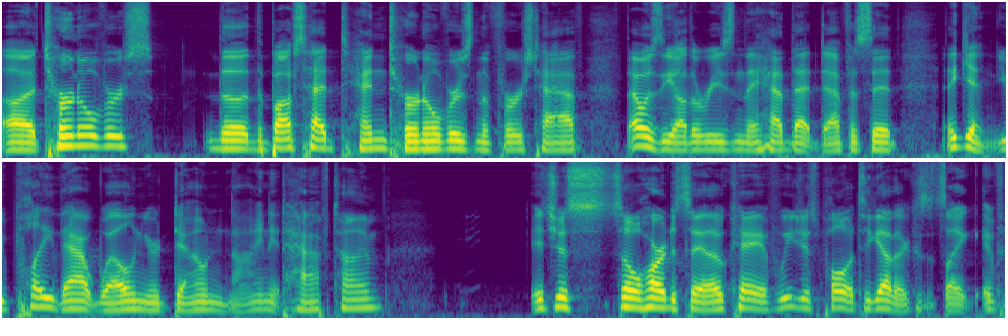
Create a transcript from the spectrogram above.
Uh, turnovers. The the Buffs had ten turnovers in the first half. That was the other reason they had that deficit. again, you play that well and you're down nine at halftime. It's just so hard to say. Okay, if we just pull it together, because it's like if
